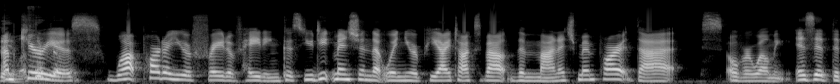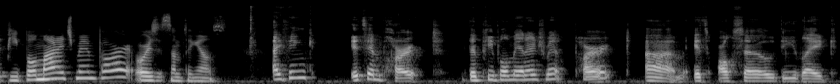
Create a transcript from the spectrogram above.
i'm curious. what part are you afraid of hating? Because you did mention that when your pi talks about the management part that's overwhelming. Is it the people management part or is it something else? I think it's in part the people management part. Um it's also the like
